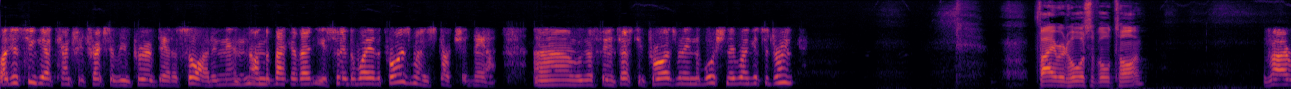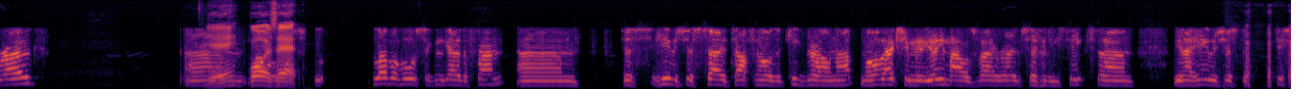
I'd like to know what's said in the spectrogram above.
I just think our country tracks have improved out of sight, and then on the back of that, you see the way the prize money is structured now. Um, we've got fantastic prize money in the bush, and everyone gets a drink. Favourite horse of all time? Vo Rogue. Um, Yeah? Why is that? horse- Love a horse that can go to the front. Um, just he was just so tough when I was a kid growing up. My actually my email was Vo Rogue seventy six. Um, you know, he was just just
